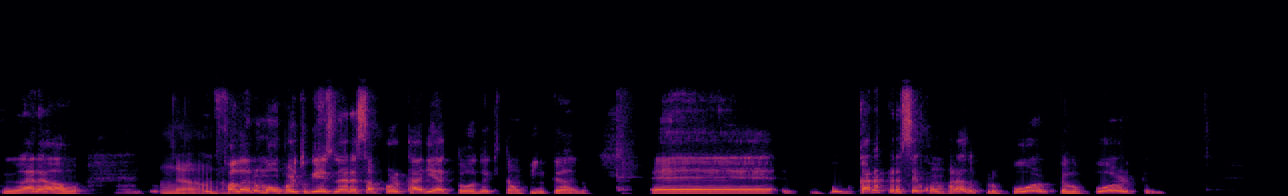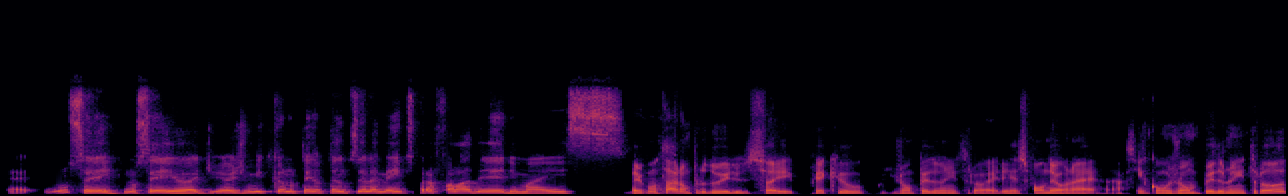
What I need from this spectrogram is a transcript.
Não era. Não, falando bom português, não era essa porcaria toda que estão pintando. É, o cara, para ser comprado pro Por, pelo Porto, é, não sei, não sei. Eu, eu, admito que eu não tenho tantos elementos para falar dele, mas. Perguntaram para o Duílio disso aí. Por que, que o João Pedro não entrou? Ele respondeu, né? Assim como o João Pedro não entrou,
